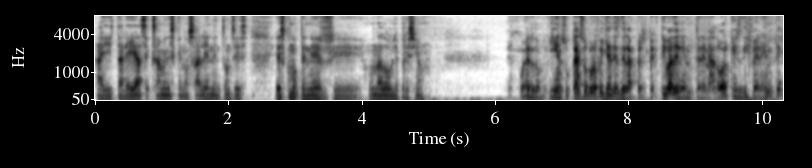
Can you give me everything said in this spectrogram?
hay tareas, exámenes que no salen, entonces es como tener eh, una doble presión. De acuerdo. Y en su caso, profe, ya desde la perspectiva del entrenador, que es diferente.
